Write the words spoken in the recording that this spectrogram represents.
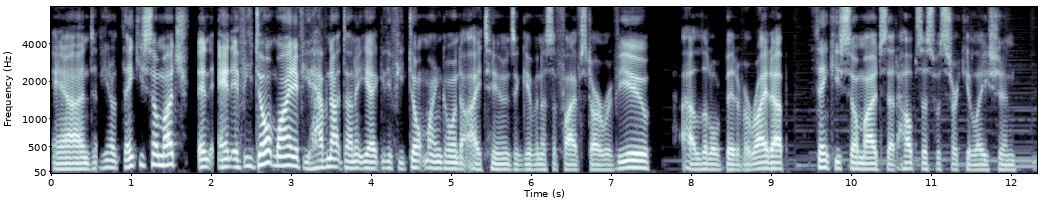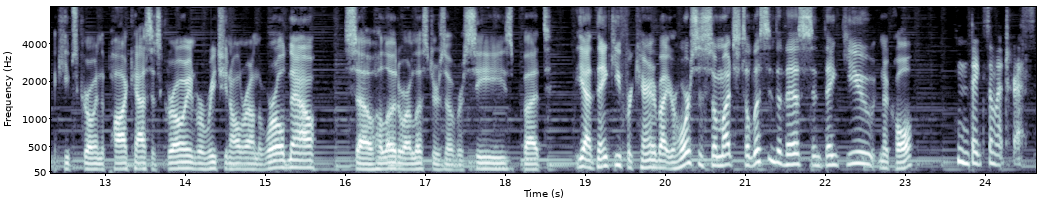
And you know, thank you so much. And and if you don't mind, if you have not done it yet, if you don't mind going to iTunes and giving us a five star review, a little bit of a write up, thank you so much. That helps us with circulation. It keeps growing the podcast. It's growing. We're reaching all around the world now. So hello to our listeners overseas. But yeah, thank you for caring about your horses so much to listen to this. And thank you, Nicole. Thanks so much, Chris.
